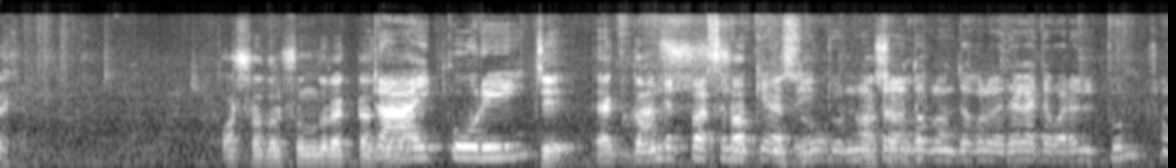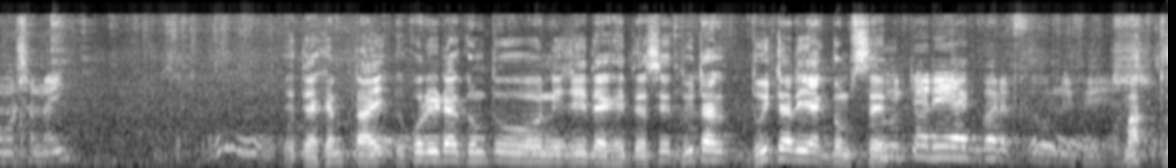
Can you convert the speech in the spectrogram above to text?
দেখেন। অসাধারণ সুন্দর একটা ট্রাই করি। জি একদম হান্ড্রেড পার্সেন্ট সব ওকে আছে। একটু নটা দোকান দোকান দেখাইতে পারেন একটু সমস্যা নাই। এই দেখেন টাই করিটা কিন্তু নিজেই দেখাইতেছে। দুইটা দুইটারই একদম সেম দুইটারই একবারে ফুললি ফ্রেশ মাত্র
